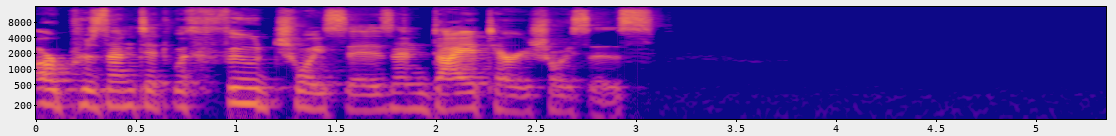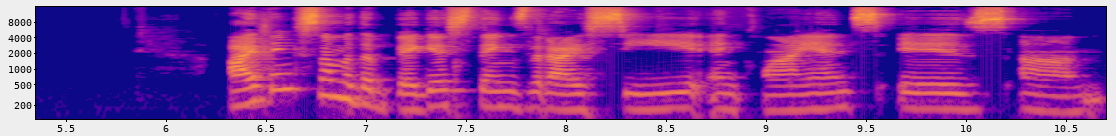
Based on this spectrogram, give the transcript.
are presented with food choices and dietary choices? I think some of the biggest things that I see in clients is um,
